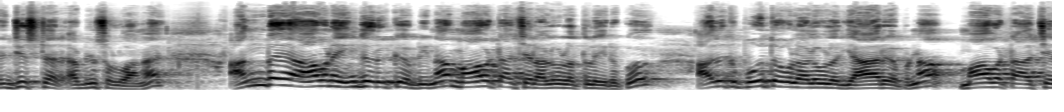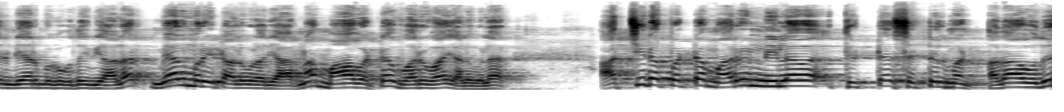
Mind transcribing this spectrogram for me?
ரிஜிஸ்டர் அப்படின்னு சொல்லுவாங்க. அந்த ஆவணம் எங்கே இருக்குது அப்படின்னா மாவட்ட ஆட்சியர் அலுவலகத்தில் இருக்கும். அதுக்கு பொதுத்தகவல் அலுவலர் யார் அப்படின்னா மாவட்ட ஆட்சியர் நேர்முக உதவியாளர் மேல்முறையீட்டு அலுவலர் யாருன்னா மாவட்ட வருவாய் அலுவலர். அச்சிடப்பட்ட மறுநில திட்ட செட்டில்மெண்ட் அதாவது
